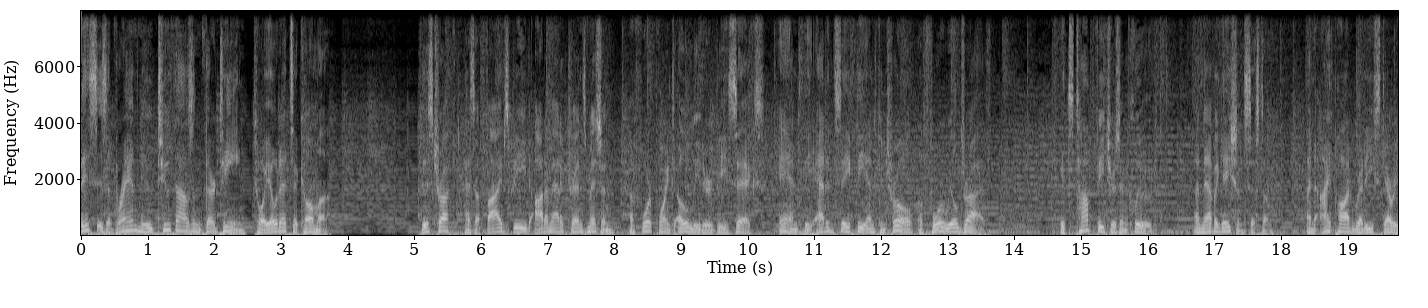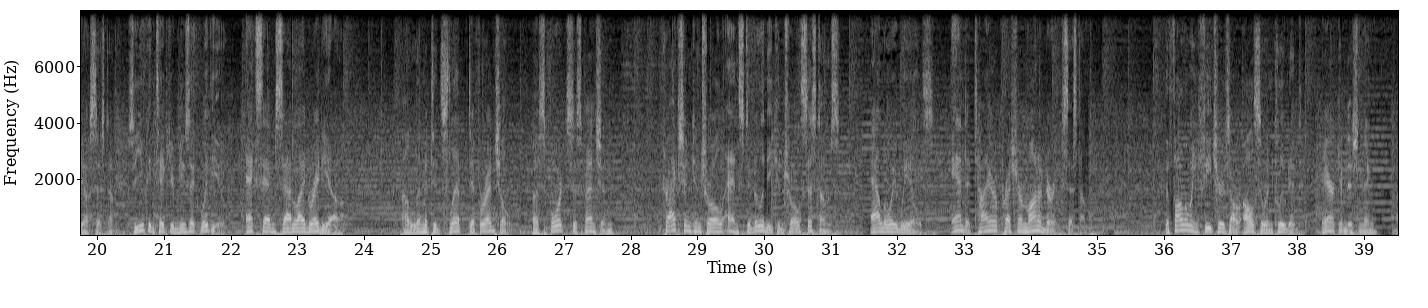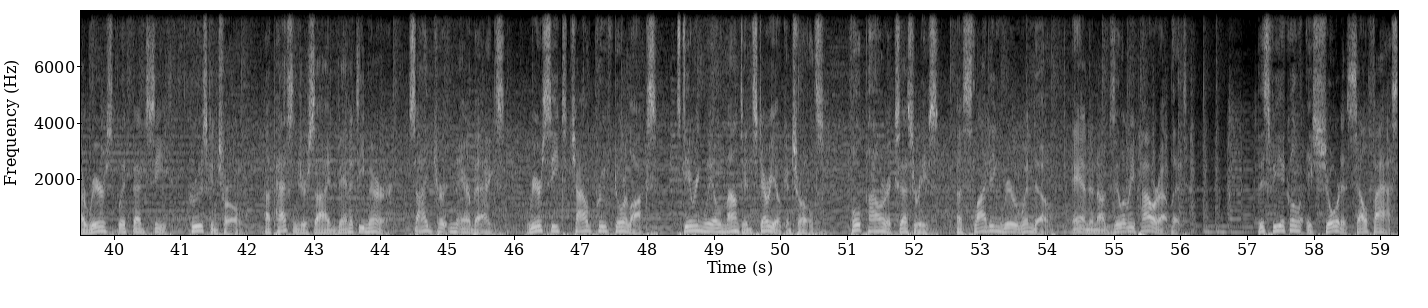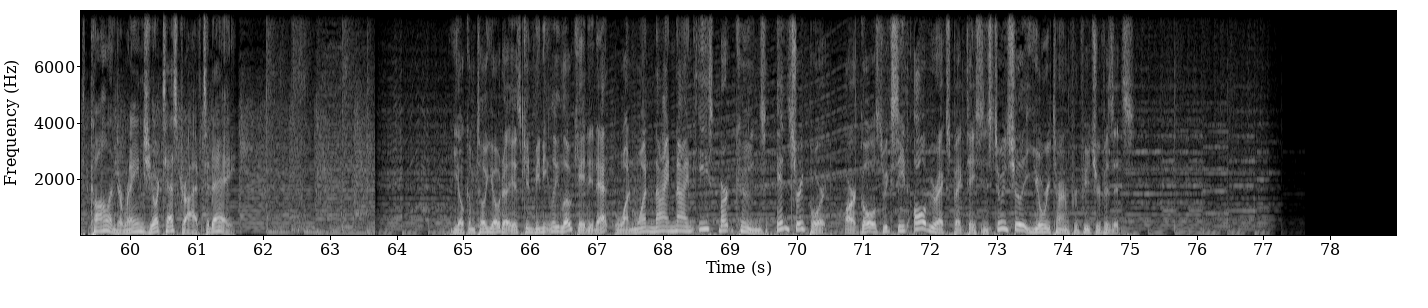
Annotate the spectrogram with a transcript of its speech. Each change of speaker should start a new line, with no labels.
This is a brand new 2013 Toyota Tacoma. This truck has a 5-speed automatic transmission, a 4.0-liter V6, and the added safety and control of four-wheel drive. Its top features include a navigation system, an iPod-ready stereo system so you can take your music with you, XM satellite radio, a limited slip differential, a sports suspension, traction control and stability control systems, alloy wheels, and a tire pressure monitoring system. The following features are also included air conditioning, a rear split bench seat, cruise control, a passenger side vanity mirror, side curtain airbags, rear seat child-proof door locks, steering wheel mounted stereo controls, full power accessories, a sliding rear window, and an auxiliary power outlet. This vehicle is sure to sell fast. Call and arrange your test drive today.
Yokem Toyota is conveniently located at 1199 East Bert Kouns in Shreveport. Our goal is to exceed all of your expectations to ensure that you'll return for future visits.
